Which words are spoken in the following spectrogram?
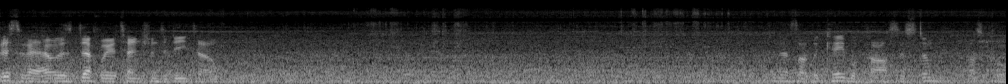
This rail was definitely attention to detail. And that's like the cable car system. That's cool.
